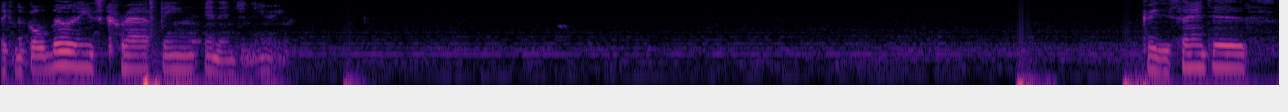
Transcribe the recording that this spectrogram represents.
Technical abilities, crafting, and engineering. Crazy scientists.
